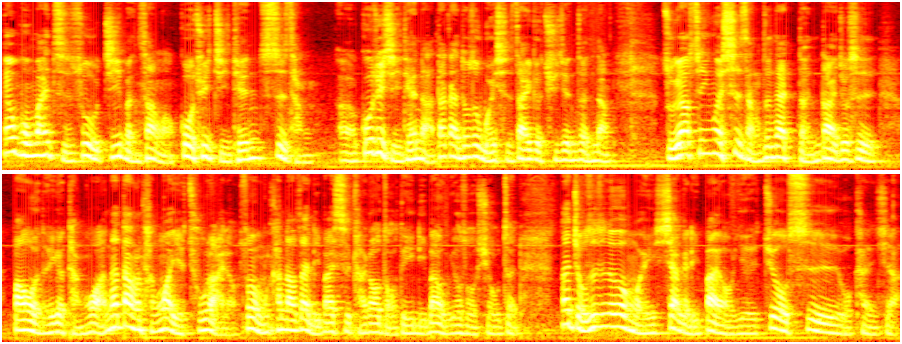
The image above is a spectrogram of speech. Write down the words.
标普买指数基本上哦，过去几天市场呃，过去几天呐，大概都是维持在一个区间震荡，主要是因为市场正在等待就是鲍尔的一个谈话。那当然谈话也出来了，所以我们看到在礼拜四开高走低，礼拜五有所修正。那九日是认为下个礼拜哦，也就是我看一下，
